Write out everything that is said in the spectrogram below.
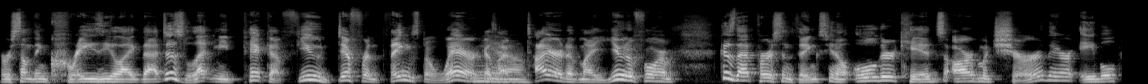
or something crazy like that. Just let me pick a few different things to wear because Yeah. I'm tired of my uniform. Because that person thinks, you know, older kids are mature. They are able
